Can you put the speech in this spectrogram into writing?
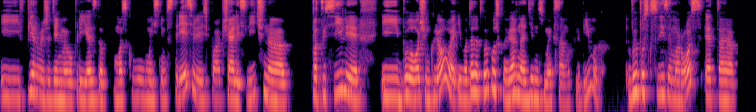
И в первый же день моего приезда в Москву мы с ним встретились, пообщались лично, потусили, и было очень клево. И вот этот выпуск, наверное, один из моих самых любимых выпуск с Лизой Мороз. Это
